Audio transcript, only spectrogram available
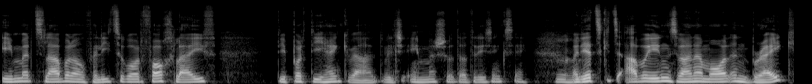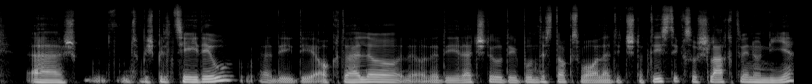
immer das Leben lang, vielleicht sogar fachlive, die Partei haben gewählt, weil sie immer schon da drin sind. gewesen. Und jetzt gibt es aber irgendwann einmal einen Break, äh, zum Beispiel die CDU, äh, die, die aktuelle oder die letzte die Bundestagswahl die Statistik so schlecht wie noch nie,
